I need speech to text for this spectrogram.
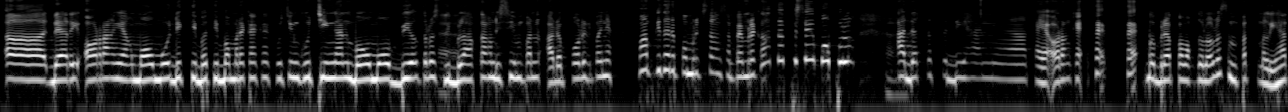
eh, dari orang yang mau mudik tiba-tiba mereka kayak kucing-kucingan bawa mobil terus Eh. di belakang disimpan ada polri depannya. Maaf kita ada pemeriksaan sampai mereka oh, tapi saya mau pulang. Eh. Ada kesedihannya kayak orang kayak saya, saya beberapa waktu lalu sempat melihat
